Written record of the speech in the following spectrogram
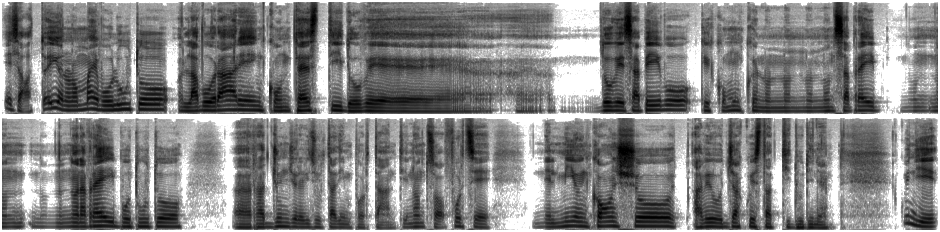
Esatto io non ho mai voluto lavorare in contesti dove, eh, dove sapevo che comunque non, non, non saprei non, non, avrei potuto eh, raggiungere risultati importanti. Non so forse nel mio inconscio avevo già questa attitudine quindi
